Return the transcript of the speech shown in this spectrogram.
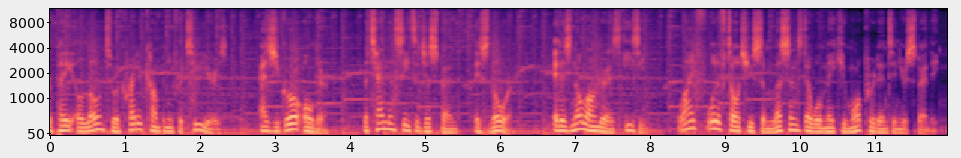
repay a loan to a credit company for two years. As you grow older, the tendency to just spend is lower. It is no longer as easy. Life would have taught you some lessons that will make you more prudent in your spending.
